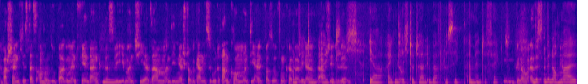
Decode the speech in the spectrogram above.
wahrscheinlich ist das auch noch ein super Argument. Vielen Dank, mhm. dass wir eben an Chiasamen, an die Nährstoffe gar nicht so gut rankommen und die einfach so vom Körper wieder verabschiedet werden. Ja, eigentlich ja. total überflüssig im Endeffekt. Genau. Also, Müssten wir nochmal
